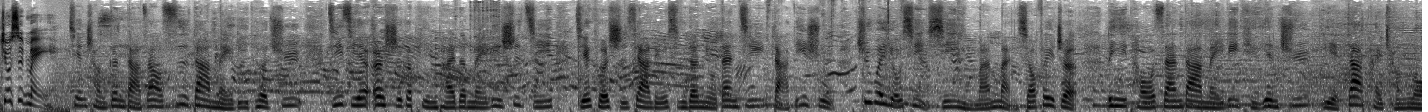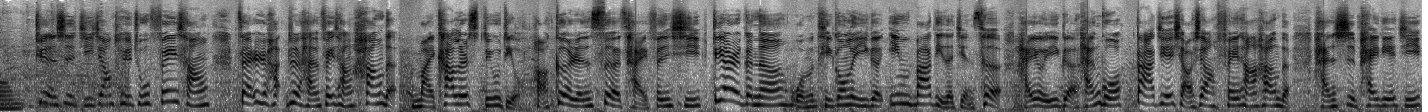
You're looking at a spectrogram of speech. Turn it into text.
就是美。现场更打造四大美丽特区，集结二十个品牌的美丽市集，结合时下流行的扭蛋机、打地鼠、趣味游戏，吸引满满消费者。另一头三大美丽体验区也大排长龙。屈臣氏即将推出非常在日韩日韩非常夯的 My Color Studio，好，个人色彩分析。第二个呢，我们提供了一个 In Body 的检测，还有一个韩国大街小巷非常夯的韩式拍碟机。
